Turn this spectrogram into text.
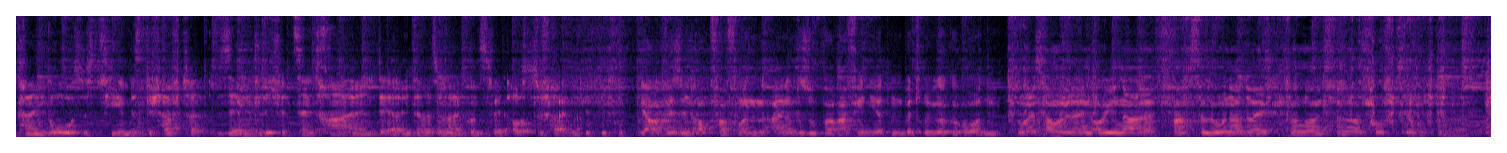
kein großes Team, es geschafft hat, sämtliche Zentralen der internationalen Kunstwelt auszuschalten. Ja, wir sind Opfer von einem super raffinierten Betrüger geworden. So, jetzt haben wir wieder den Original Barcelona Dreck von 1915.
